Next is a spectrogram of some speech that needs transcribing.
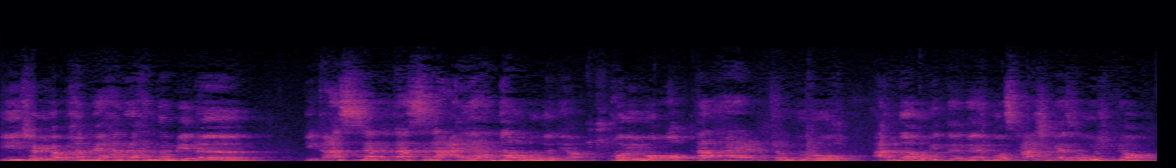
이 저희가 판매하는 한금비는 이 가스장 가스가 아예 안 나오거든요. 거의 뭐 없다 할 정도로 안 나오기 때문에 뭐 40에서 50평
